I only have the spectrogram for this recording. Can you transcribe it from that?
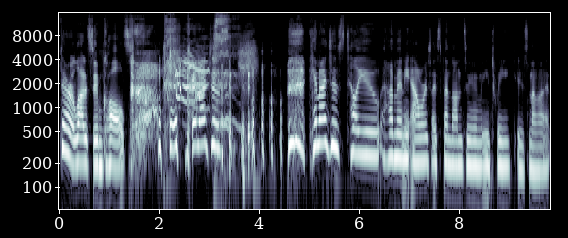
there are a lot of Zoom calls. can I just can I just tell you how many hours I spend on Zoom each week is not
